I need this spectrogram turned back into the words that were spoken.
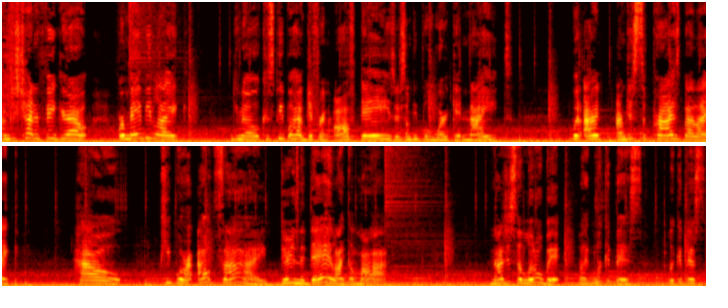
I'm just trying to figure out, or maybe like, you know, because people have different off days or some people work at night. But I, I'm just surprised by like how people are outside during the day like a lot. Not just a little bit. Like, look at this. Look at this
